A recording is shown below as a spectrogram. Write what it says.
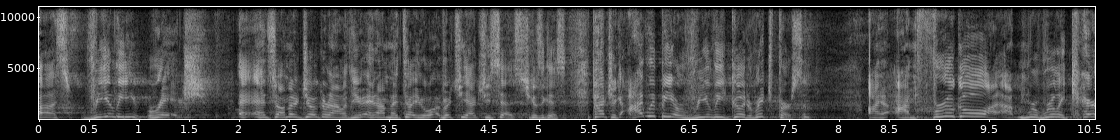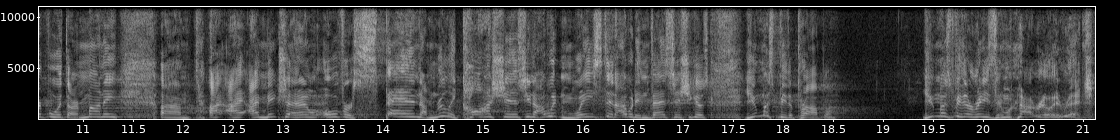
us really rich. And so I'm gonna joke around with you and I'm gonna tell you what she actually says. She goes like this Patrick, I would be a really good rich person. I, am frugal. I, am really careful with our money. Um, I, I, I, make sure I don't overspend. I'm really cautious. You know, I wouldn't waste it. I would invest it. She goes, You must be the problem. You must be the reason we're not really rich.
